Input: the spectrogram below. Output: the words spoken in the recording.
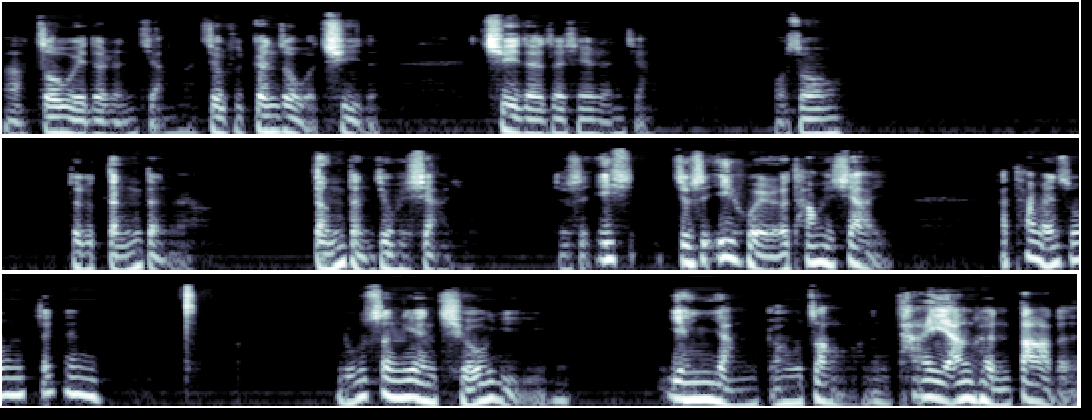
啊，周围的人讲，就是跟着我去的，去的这些人讲，我说这个等等啊，等等就会下雨，就是一就是一会儿它会下雨，啊，他们说这个卢胜彦求雨，艳阳高照，太阳很大的，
